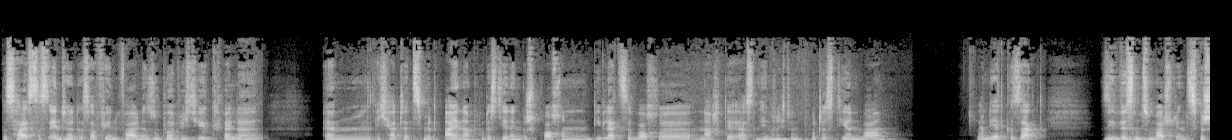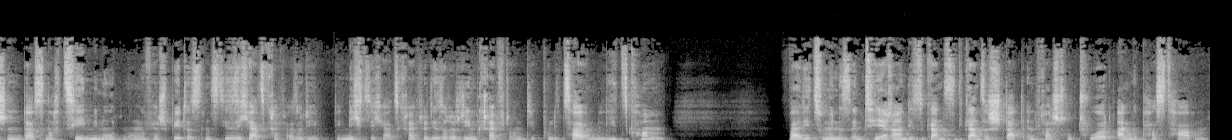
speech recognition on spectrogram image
Das heißt, das Internet ist auf jeden Fall eine super wichtige Quelle. Ähm, ich hatte jetzt mit einer Protestierenden gesprochen, die letzte Woche nach der ersten Hinrichtung protestieren war. Und die hat gesagt, Sie wissen zum Beispiel inzwischen, dass nach zehn Minuten ungefähr spätestens die Sicherheitskräfte, also die, die Nicht-Sicherheitskräfte, diese Regimekräfte und die Polizei und Miliz kommen, weil die zumindest in Teheran diese ganze, die ganze Stadtinfrastruktur angepasst haben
